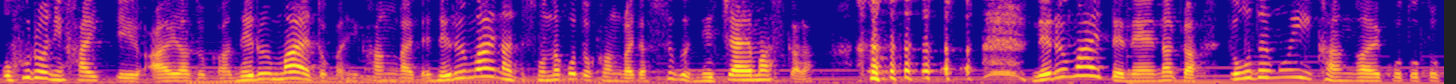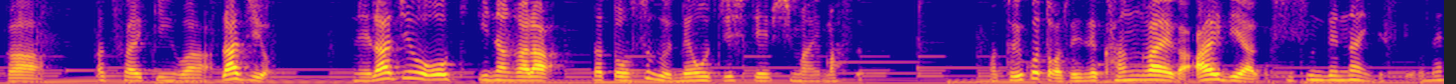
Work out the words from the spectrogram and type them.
お風呂に入っている間とか寝る前とかに考えて寝る前なんてそんなことを考えたらすぐ寝ちゃいますから。寝る前ってね、なんかどうでもいい考え事とか、あと最近はラジオ。ね、ラジオを聴きながらだとすぐ寝落ちしてしまいます。まあ、ということは全然考えが、アイデアが進んでないんですけどね。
